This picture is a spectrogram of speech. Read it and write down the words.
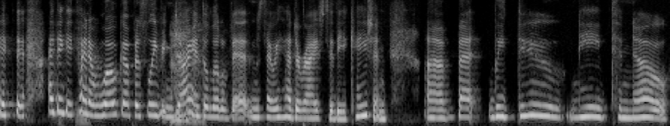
I think it kind of woke up a sleeping giant a little bit, and so we had to rise to the occasion. Uh, but we do need to know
